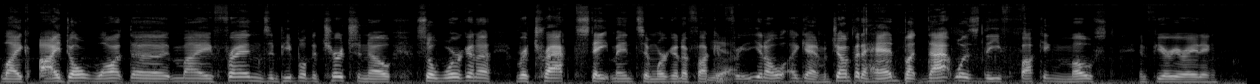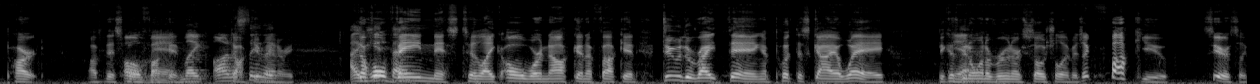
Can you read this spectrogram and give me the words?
like I don't want the my friends and people at the church to know, so we're gonna retract statements and we're gonna fucking, Yeah. you know, again we're jumping ahead, but that was the fucking most infuriating part of this Oh, whole man. fucking Like, honestly, like, documentary I the whole that- vainness to like, oh, we're not gonna fucking do the right thing and put this guy away because we don't want to ruin our social image. Like, fuck you. Seriously,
